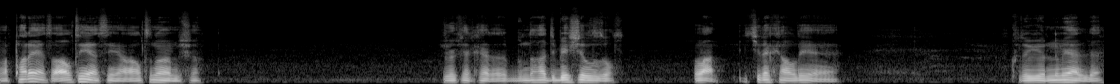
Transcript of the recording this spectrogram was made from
Ama para gelsin, altın gelsin ya. Altın önemli şu. Joker kartı. Bunda hadi 5 yıldız ol. Lan 2 de kaldı ya. Kutu görünümü geldi.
